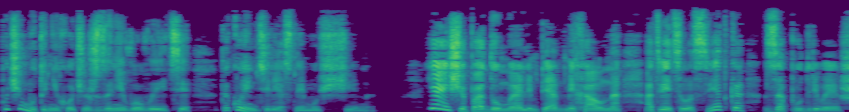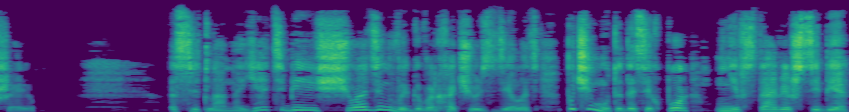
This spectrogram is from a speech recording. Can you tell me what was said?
Почему ты не хочешь за него выйти? Такой интересный мужчина. Я еще подумаю, Олимпиада Михайловна, ответила Светка, запудривая шею. Светлана, я тебе еще один выговор хочу сделать. Почему ты до сих пор не вставишь себе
